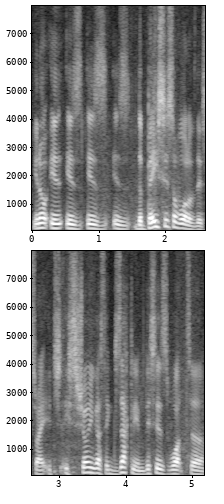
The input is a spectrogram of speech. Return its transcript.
you know, is, is, is, is the basis of all of this, right? It's, it's showing us exactly, and this is what uh,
